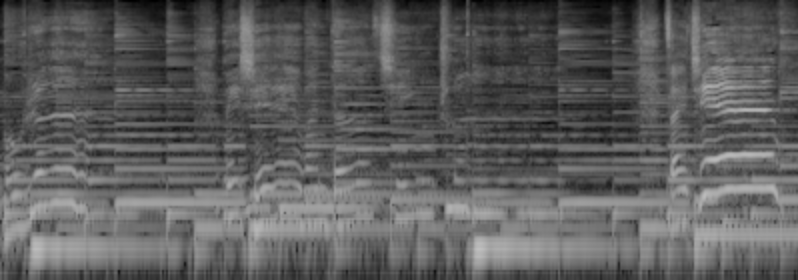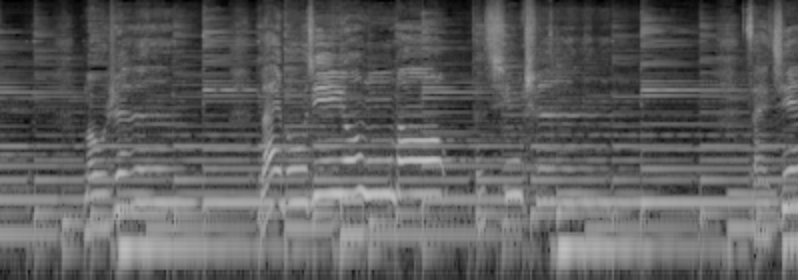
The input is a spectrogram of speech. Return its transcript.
某人，没写完的青春。再见，某人，来不及拥抱的清晨。再见，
